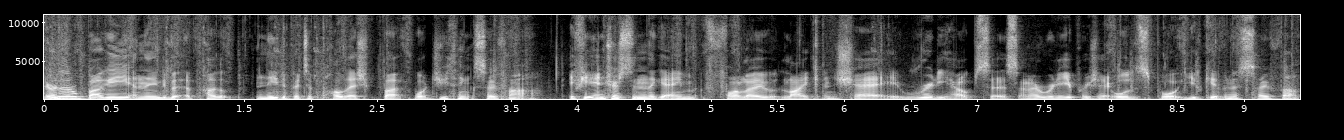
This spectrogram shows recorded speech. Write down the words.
They're a little buggy and they need a bit of need a bit of polish, but what do you think so far? If you're interested in the game, follow, like, and share. It really helps us, and I really appreciate all the support you've given us so far.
